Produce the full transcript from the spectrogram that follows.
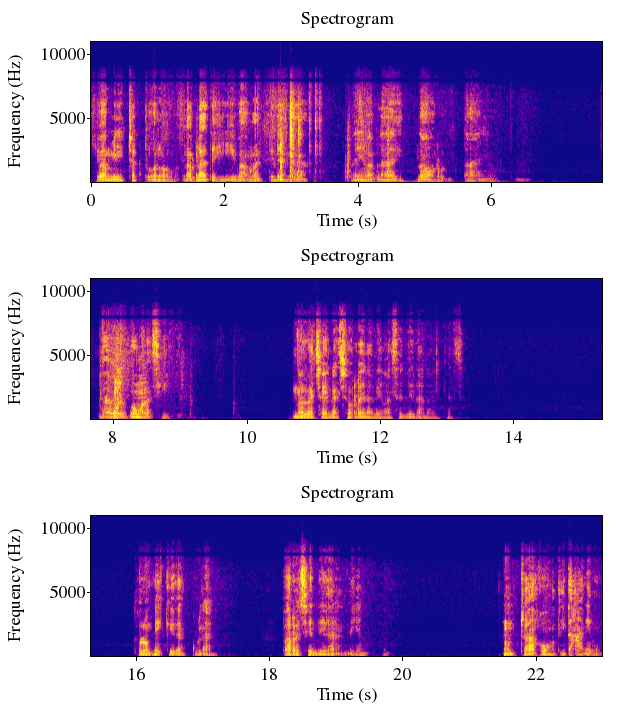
que va a administrar toda la plata y va a mantener la, misma plata y los ahorros años. Ya, pero ¿cómo la así? ¿No agacháis la chorrera de bases de datos hay que hacer? lo que hay que calcular para recién llegar al día. Un trabajo titánico.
